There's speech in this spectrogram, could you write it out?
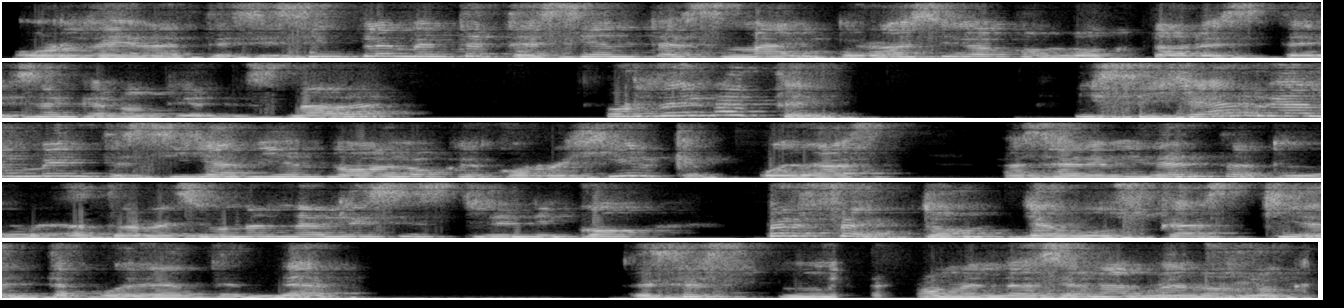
ordénate. Si simplemente te sientes mal, pero has ido con doctores y te dicen que no tienes nada, ordénate y si ya realmente sigue habiendo algo que corregir, que puedas hacer evidente a través de un análisis clínico, perfecto, ya buscas quién te puede atender. Esa es mi recomendación, al menos lo que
